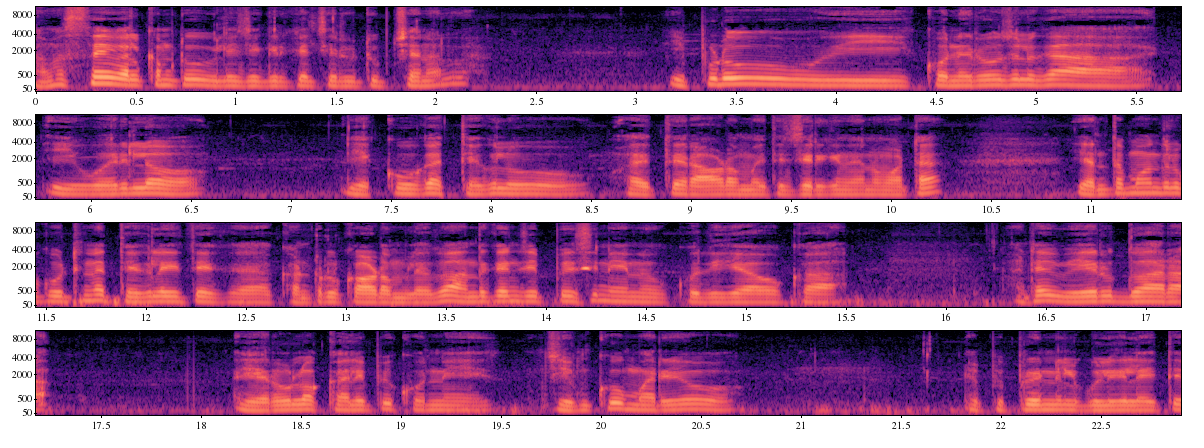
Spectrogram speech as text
నమస్తే welcome to village agriculture YouTube channel. ఇప్పుడు ఈ కొన్ని రోజులుగా ఈ వరిలో ఎక్కువగా తెగులు అయితే రావడం అయితే జరిగిందనమాట ఎంత మందులు కొట్టినా తెగులు అయితే కంట్రోల్ కావడం లేదు. అందుకని చెప్పేసి నేను కొద్దిగా ఒక అంటే వేరు ద్వారా ఎరువులో కలిపి కొన్ని జింకు మరియు పిప్రినిల్ గుళికలు అయితే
